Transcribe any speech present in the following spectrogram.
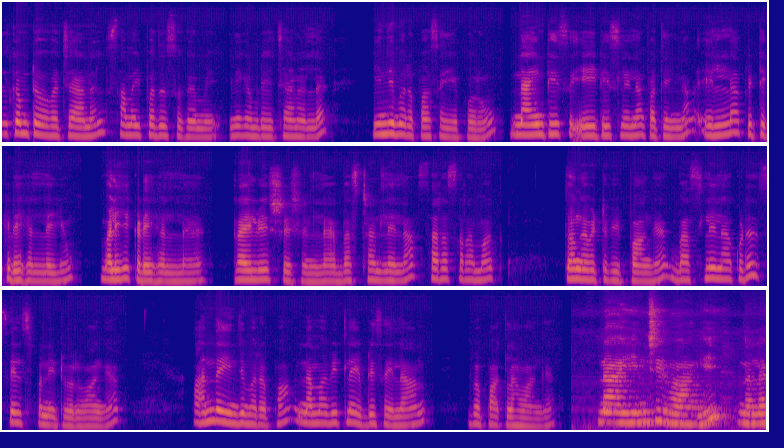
வெல்கம் டு அவர் சேனல் சமைப்பது சுகமே. இன்றைக்கி நம்முடைய சேனலில் இஞ்சி மரப்பாக செய்ய போகிறோம் நைன்டிஸ் எயிட்டிஸ்லாம் பார்த்தீங்கன்னா எல்லா பெட்டி கடைகள்லேயும் மளிகை கடைகளில் ரயில்வே ஸ்டேஷனில் பஸ் ஸ்டாண்ட்லலாம் சரசரமாக தொங்க விட்டு விற்பாங்க பஸ்லலாம் கூட சேல்ஸ் பண்ணிட்டு வருவாங்க. அந்த இஞ்சி மரப்பாக நம்ம வீட்டில் எப்படி செய்யலாம்னு இப்போ பார்க்கலாம் வாங்க. நான் இஞ்சி வாங்கி நல்லா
